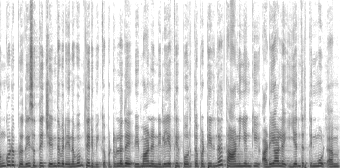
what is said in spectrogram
அங்கோட பிரதேசத்தைச் சேர்ந்தவர் எனவும் தெரிவிக்கப்பட்டுள்ளது. விமான நிலையத்தில் பொருத்தப்பட்டிருந்த தானியங்கி அடையாள இயந்திரத்தின் மூலம்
